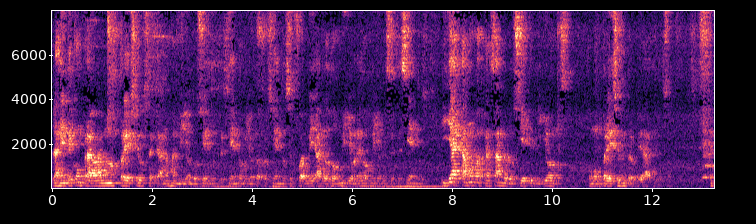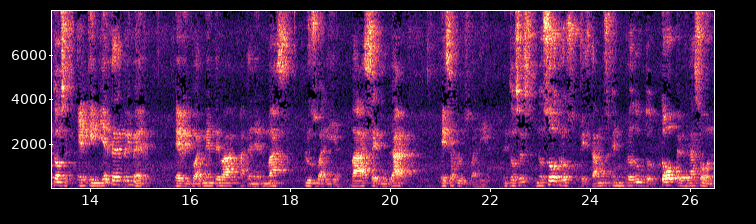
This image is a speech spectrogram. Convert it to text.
la gente compraba en unos precios cercanos al millón doscientos, trescientos, millón cuatrocientos, se fue a los dos millones, dos millones setecientos y ya estamos alcanzando los 7 millones como precios en propiedad de la zona. Entonces, el que invierte de primero eventualmente va a tener más plusvalía, va a asegurar esa plusvalía. Entonces, nosotros que estamos en un producto tope de la zona,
